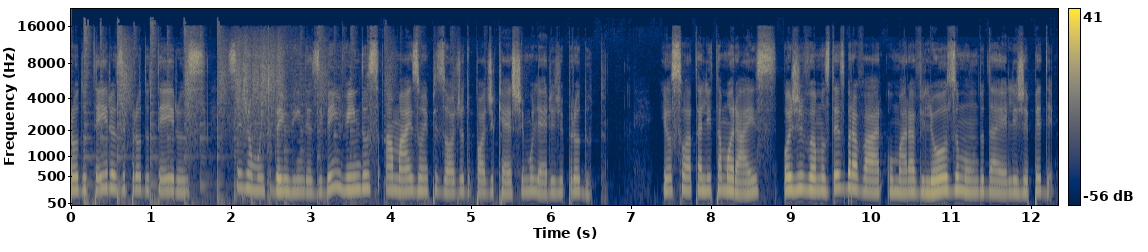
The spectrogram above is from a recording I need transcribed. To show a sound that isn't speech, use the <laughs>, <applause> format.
produteiras e produteiros. Sejam muito bem-vindas e bem-vindos a mais um episódio do podcast Mulheres de Produto. Eu sou a Thalita Moraes. Hoje vamos desbravar o maravilhoso mundo da LGPD.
